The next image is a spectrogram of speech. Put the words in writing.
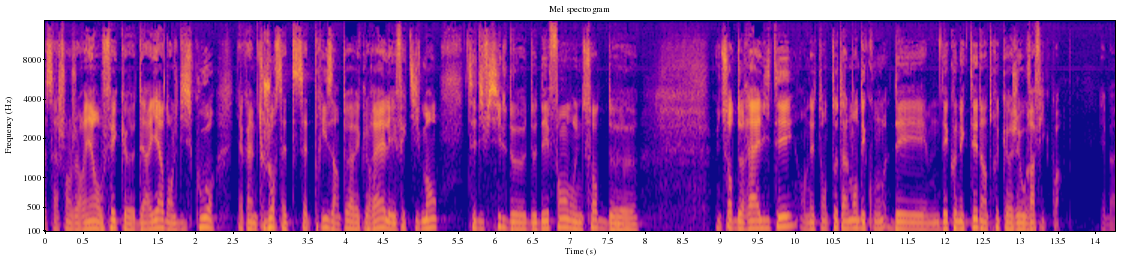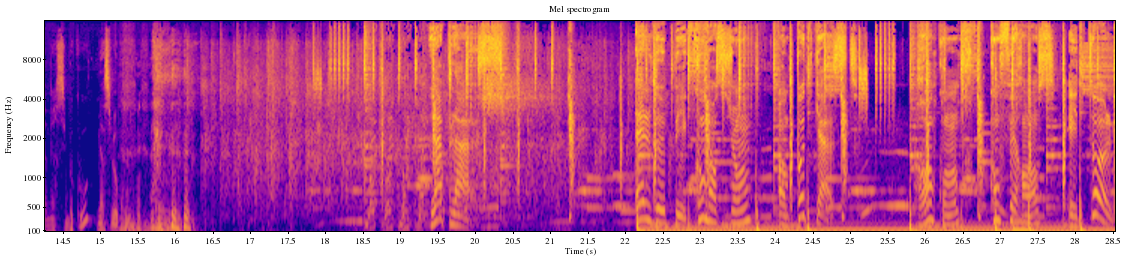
ça change rien au fait que derrière, dans le discours, il y a quand même toujours cette, cette prise un peu avec le réel. Et effectivement, c'est difficile de, défendre une sorte de une sorte de réalité en étant totalement déconnecté d'un truc géographique. Quoi. Eh ben, merci beaucoup. Merci beaucoup. La place. L2P Convention en podcast. Rencontres, conférences et talk.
